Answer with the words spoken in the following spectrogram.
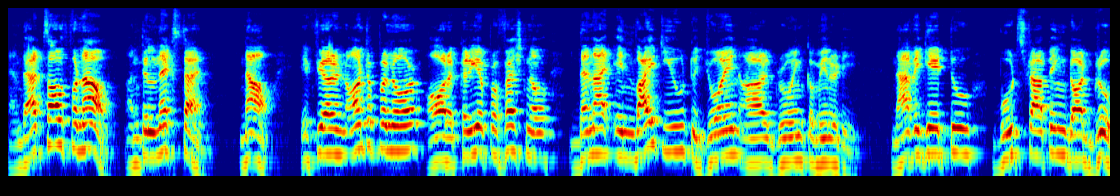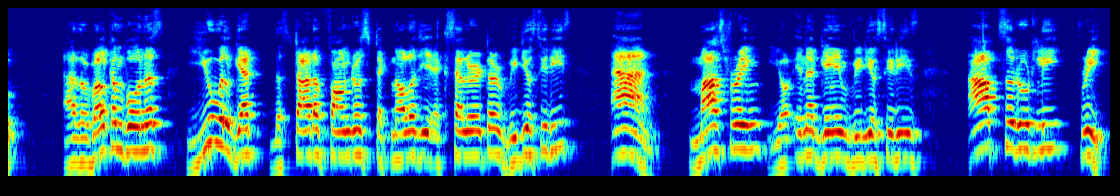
And that's all for now. Until next time. Now, if you're an entrepreneur or a career professional, then I invite you to join our growing community. Navigate to bootstrapping.group. As a welcome bonus, you will get the Startup Founders Technology Accelerator video series and Mastering Your Inner Game video series absolutely free.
